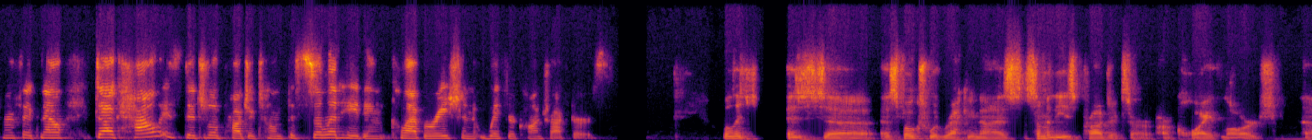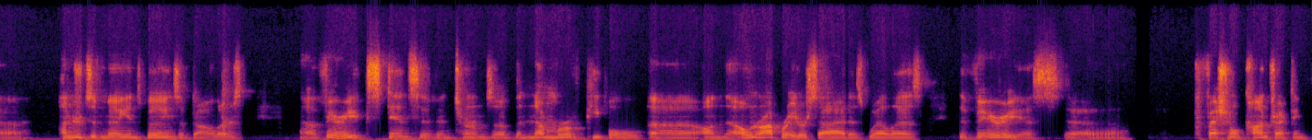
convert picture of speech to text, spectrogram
Terrific. Now, Doug, how is Digital Project Home facilitating collaboration with your contractors? Well, as as, uh, as folks would recognize, some of these projects are, are quite large, uh, hundreds of millions, billions of dollars, uh, very extensive in terms of the number of people uh, on the owner operator side, as well as the various uh, professional contracting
